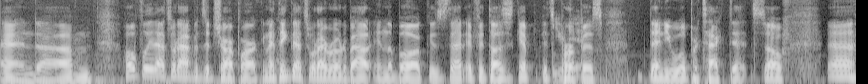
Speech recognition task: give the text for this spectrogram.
And um, hopefully that's what happens at Sharp Park. And I think that's what I wrote about in the book is that if it does get its You did. purpose, then you will protect it. So uh,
